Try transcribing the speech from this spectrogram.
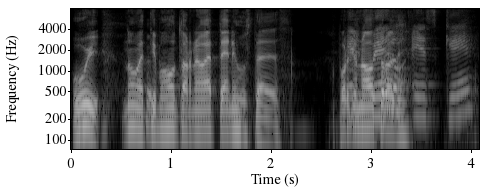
uy, nos metimos a un torneo de tenis ustedes. Porque el nosotros. pedo es que.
